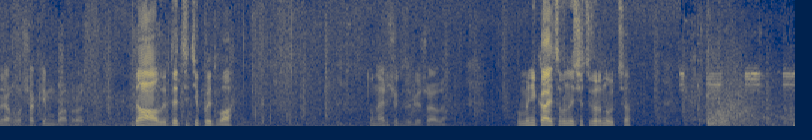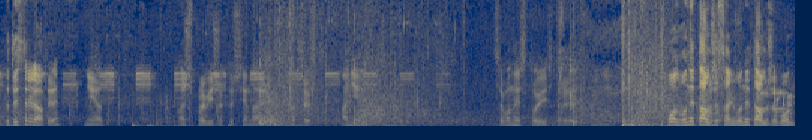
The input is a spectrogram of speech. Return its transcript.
Бля, глушак імба просто. Да, але де ці типи два? Тунельчик забіжали. Ну, Мені кажеться, вони зараз вернуться. Це ти стріляв? Ти? Ні. Значить правіше хтось є на, на цих. А ні. Це вони з тої стріляють мені. Вон, вони там же, Сань, вони там же, вон.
